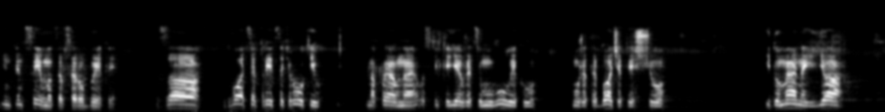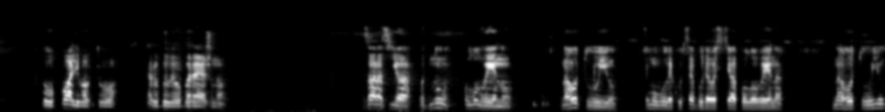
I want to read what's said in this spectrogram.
інтенсивно це все робити. За 20-30 років, напевне, оскільки є вже цьому вулику, можете бачити, що і до мене, і я, хто опалював, то робили обережно. Зараз я одну половину наготую. В цьому вулику це буде ось ця половина. Наготую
